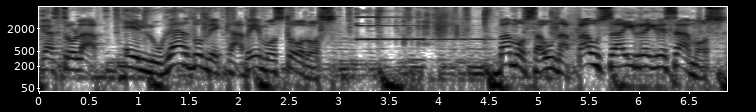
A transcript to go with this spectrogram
GastroLab, el lugar donde cabemos todos. Vamos a una pausa y regresamos.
